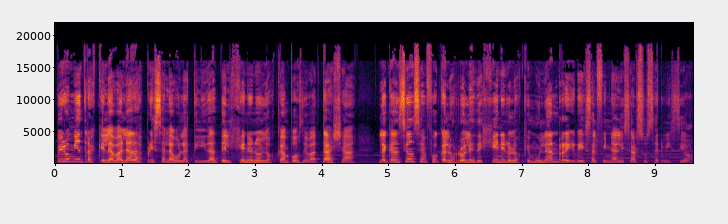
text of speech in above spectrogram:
pero mientras que la balada expresa la volatilidad del género en los campos de batalla, la canción se enfoca en los roles de género en los que Mulan regresa al finalizar su servicio.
